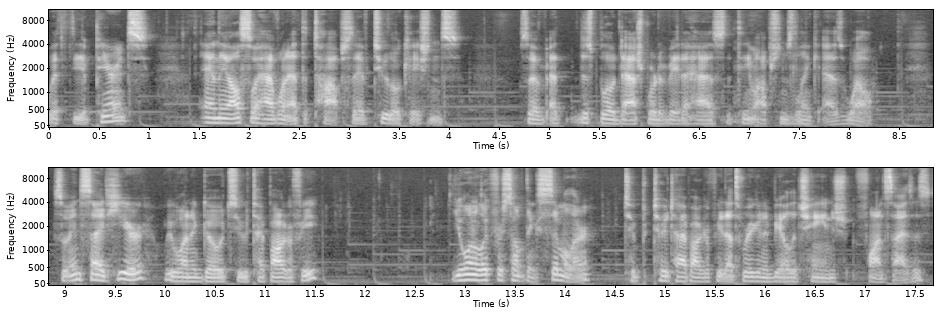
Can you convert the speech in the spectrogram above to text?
with the appearance, and they also have one at the top. So they have two locations. So at, just below dashboard, Avada has the theme options link as well. So inside here, we want to go to typography. You want to look for something similar to, to typography. That's where you're going to be able to change font sizes.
